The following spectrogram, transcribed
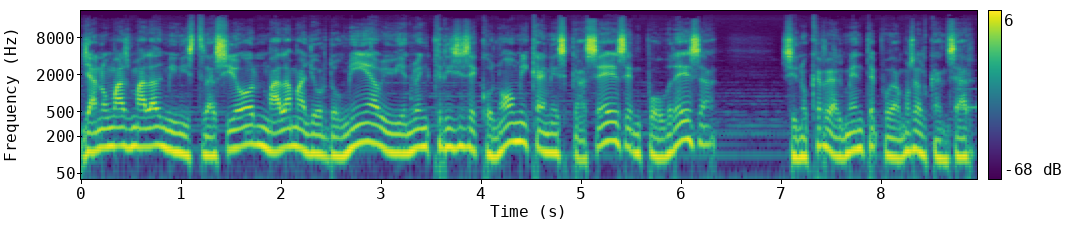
Ya no más mala administración, mala mayordomía, viviendo en crisis económica, en escasez, en pobreza, sino que realmente podamos alcanzar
